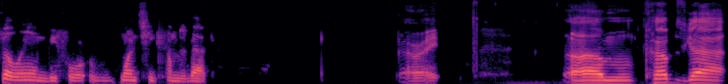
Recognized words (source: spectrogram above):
fill in before once he comes back. All right. Um, Cubs got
